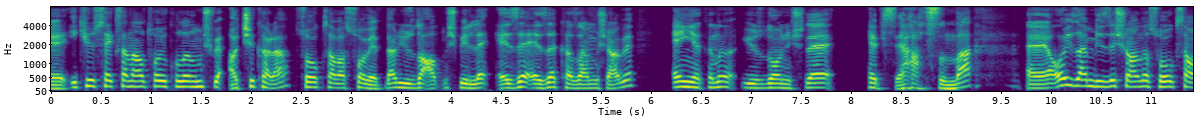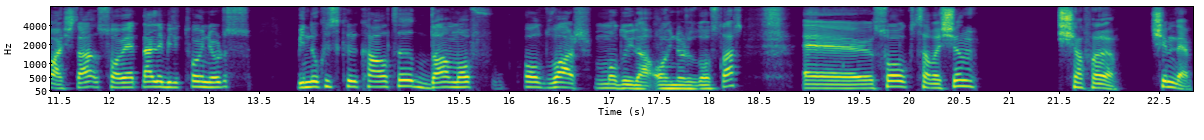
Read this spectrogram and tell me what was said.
e, 286 oy kullanılmış ve açık ara Soğuk Savaş Sovyetler %61 ile eze eze kazanmış abi. En yakını %13 ile hepsi aslında. E, o yüzden biz de şu anda Soğuk Savaş'ta Sovyetlerle birlikte oynuyoruz. 1946 Dawn of Cold War moduyla oynuyoruz dostlar. E, Soğuk Savaş'ın şafağı. Şimdi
